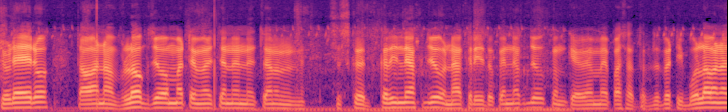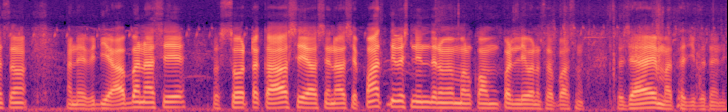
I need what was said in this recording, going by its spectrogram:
જોડાઈ રહો. તો આવાના વ્લોગ જોવા માટે મારી ચેનલને ચેનલને સબસ્ક્રાઈબ કરી નાખજો. ના કરીએ તો કરી નાખજો. કેમ કે હવે અમે પાછા ધબધબટી બોલાવવાના છો અને વીડિયો આવવાના છે. તો સો ટકા આવશે આવશે ને આવશે. પાંચ દિવસની અંદર અમે મારું કામ ઉપર લેવાના છે પાછું. તો જય માતાજી બધાને.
